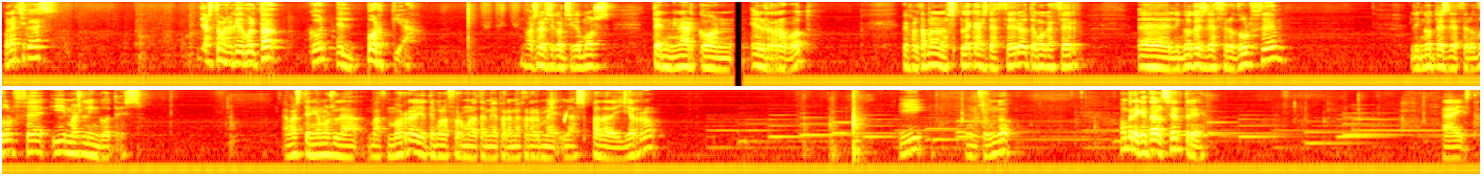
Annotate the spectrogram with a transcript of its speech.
Bueno chicas, ya estamos aquí de vuelta con el Portia. Vamos a ver si conseguimos terminar con el robot. Me faltaban las placas de acero, tengo que hacer eh, lingotes de acero dulce, lingotes de acero dulce y más lingotes. Además teníamos la mazmorra, ya tengo la fórmula también para mejorarme la espada de hierro. Y... un segundo. Hombre, ¿qué tal, Sertre? Ahí está.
